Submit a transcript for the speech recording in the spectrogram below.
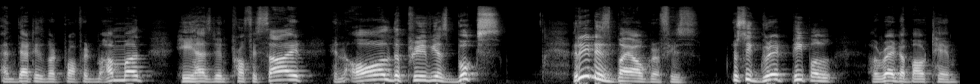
And that is what Prophet Muhammad, he has been prophesied in all the previous books. Read his biographies. You see, great people read about him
